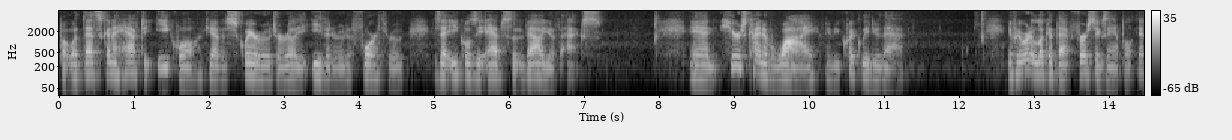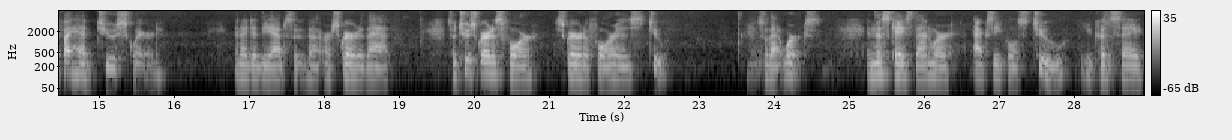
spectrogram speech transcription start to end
But what that's going to have to equal, if you have a square root or really even root, a fourth root, is that equals the absolute value of x. And here's kind of why, maybe quickly do that. If we were to look at that first example, if I had 2 squared, then I did the absolute, or square root of that. So 2 squared is 4, square root of 4 is 2. So that works. In this case then, where x equals 2, you could say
